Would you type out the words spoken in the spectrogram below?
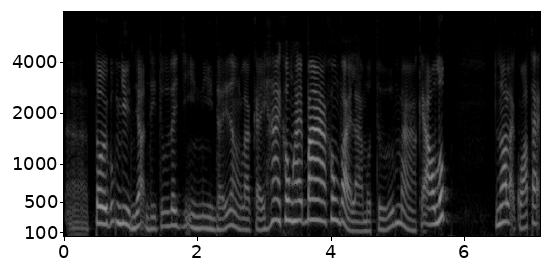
à, tôi cũng nhìn nhận thì tôi nhìn, nhìn thấy rằng là cái 2023 không phải là một thứ mà cái outlook nó lại quá tệ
